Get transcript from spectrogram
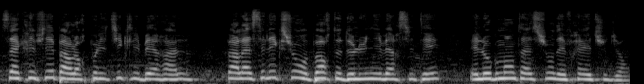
sacrifiée par leur politique libérale, par la sélection aux portes de l'université et l'augmentation des frais étudiants.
